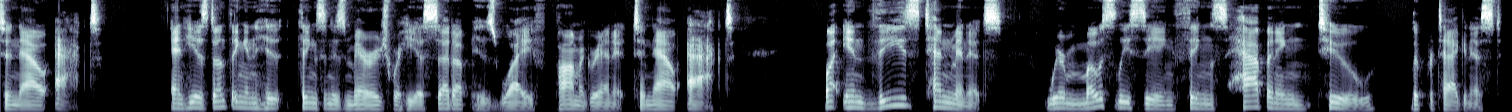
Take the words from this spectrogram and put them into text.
to now act. And he has done thing in his, things in his marriage where he has set up his wife, Pomegranate, to now act. But in these 10 minutes, we're mostly seeing things happening to the protagonist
